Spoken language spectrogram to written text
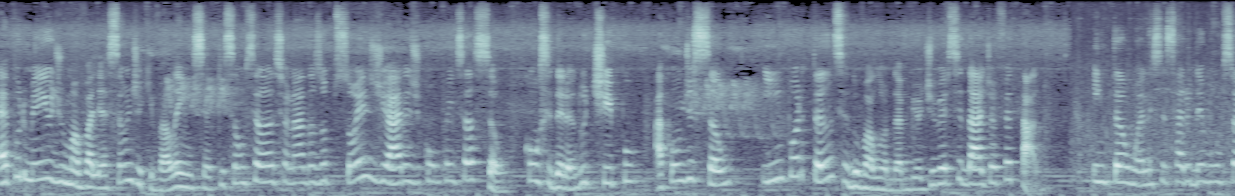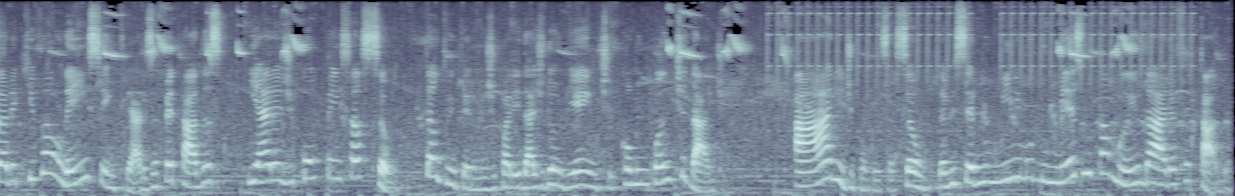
É por meio de uma avaliação de equivalência que são selecionadas opções de áreas de compensação, considerando o tipo, a condição e importância do valor da biodiversidade afetado. Então, é necessário demonstrar equivalência entre áreas afetadas e áreas de compensação, tanto em termos de qualidade do ambiente como em quantidade. A área de compensação deve ser no mínimo do mesmo tamanho da área afetada,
